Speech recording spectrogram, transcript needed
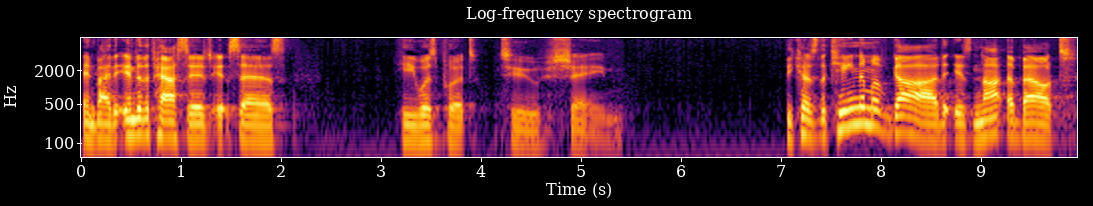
And by the end of the passage, it says, he was put to shame. Because the kingdom of God is not about,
